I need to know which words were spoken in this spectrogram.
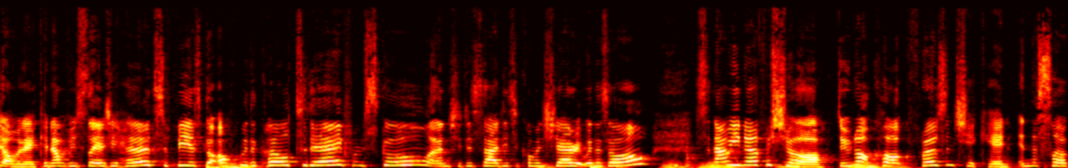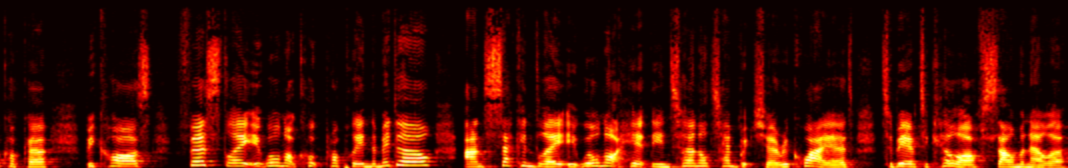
Dominic. And obviously, as you heard, Sophia's got off with a cold today from school and she decided to come and share it with us all. So now you know for sure do not cook frozen chicken in the slow cooker because, firstly, it will not cook properly in the middle, and secondly, it will not hit the internal temperature required to be able to kill off salmonella.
